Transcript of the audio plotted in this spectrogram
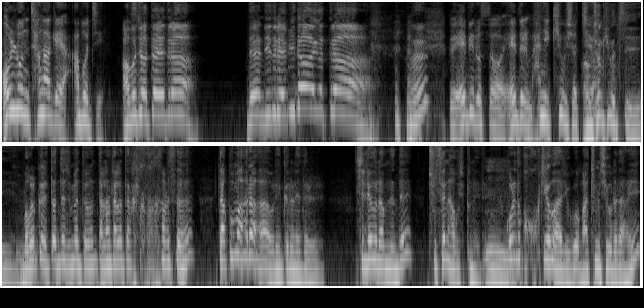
언론 장악의 아버지. 아버지 왔다 얘들아. 내가 니들 애비다 이것들아. 응? 그 애비로서 애들 많이 키우셨지요. 엄청 키웠지. 먹을 거리 던져주면 돈 달랑달랑달랑 하면서 딱 보면 알아. 우린 그런 애들. 실력은 없는데 출세는 하고 싶은 애들. 음. 그런데 콕 찍어가지고 맞춤식으로 다 이?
